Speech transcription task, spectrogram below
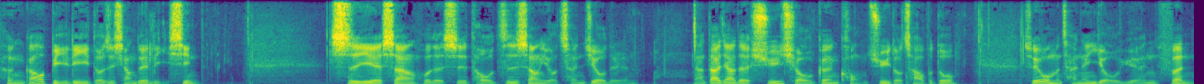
很高比例都是相对理性的，事业上或者是投资上有成就的人。那大家的需求跟恐惧都差不多，所以我们才能有缘分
